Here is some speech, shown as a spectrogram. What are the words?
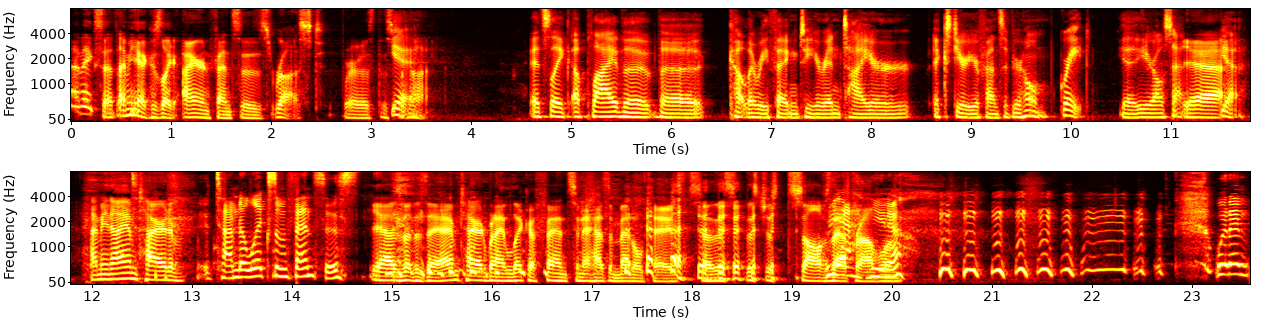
That makes sense. I mean, yeah, because like iron fences rust, whereas this Yeah. would not. It's like apply the the cutlery thing to your entire exterior fence of your home. Great. Yeah, you're all set. Yeah. Yeah. I mean, I am tired of. Time to lick some fences. Yeah, I was about to say, I'm tired when I lick a fence and it has a metal taste. So this this just solves that Yeah, problem. you know? when I'm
